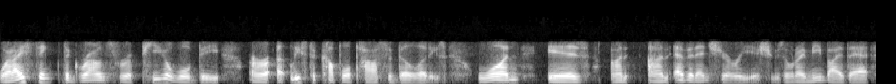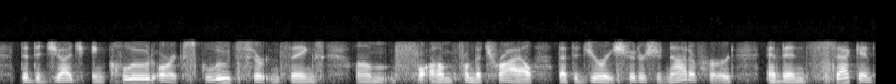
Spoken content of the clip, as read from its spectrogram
what I think the grounds for appeal will be are at least a couple of possibilities. One is on, on evidentiary issues. And what I mean by that, did the judge include or exclude certain things um, for, um, from the trial that the jury should or should not have heard? And then, second,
